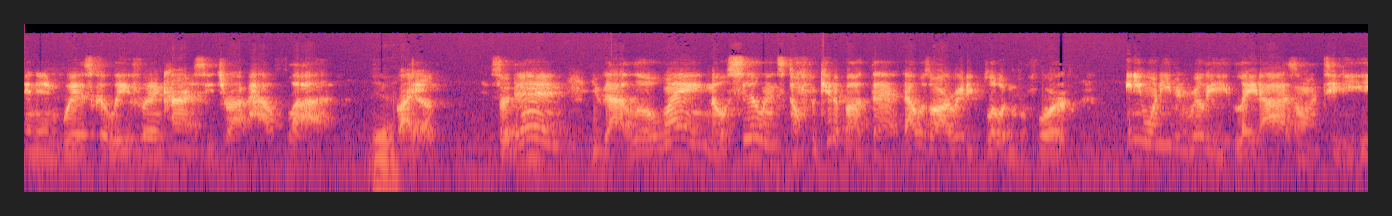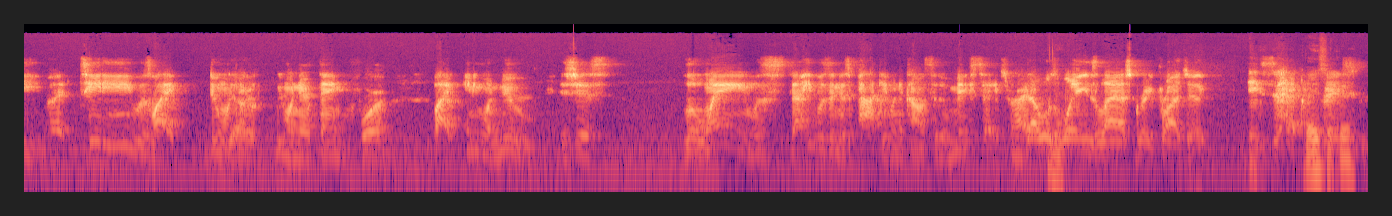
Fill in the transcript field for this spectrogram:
And then Wiz Khalifa and Curren$y drop How Fly, Yeah. right? Yeah. So then you got Lil Wayne, No Ceilings. Don't forget about that. That was already floating before anyone even really laid eyes on TDE. But TDE was like doing Yeah. their doing their thing before like anyone knew. It's just Lil Wayne was that he was in his pocket when it comes to the mixtapes, right? That was Wayne's last great project. Exactly. Basically. basically.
